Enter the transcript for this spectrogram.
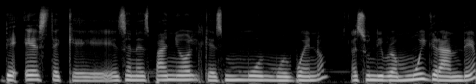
de este que es en español, que es muy, muy bueno. Es un libro muy grande.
